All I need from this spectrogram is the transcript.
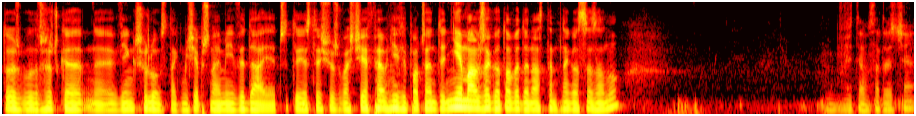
to już był troszeczkę e, większy luz, tak mi się przynajmniej wydaje. Czy ty jesteś już właściwie w pełni wypoczęty, niemalże gotowy do następnego sezonu? Witam serdecznie.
